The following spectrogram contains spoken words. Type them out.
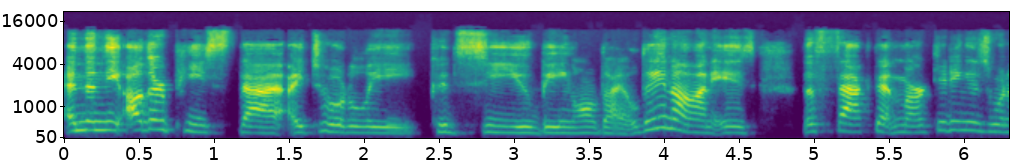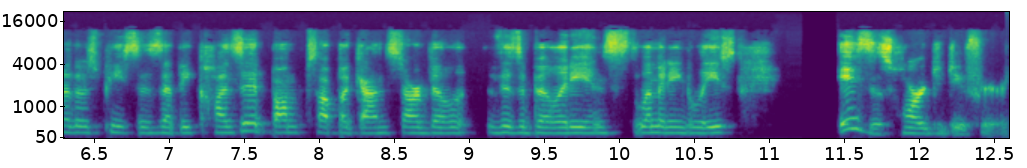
And then the other piece that I totally could see you being all dialed in on is the fact that marketing is one of those pieces that because it bumps up against our visibility and limiting beliefs is as hard to do for your,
